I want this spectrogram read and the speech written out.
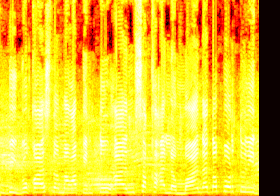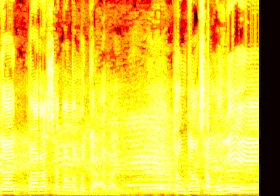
magbibukas ng mga pintuan sa kaalaman at oportunidad para sa mga mag-aaral. Hanggang sa muli,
